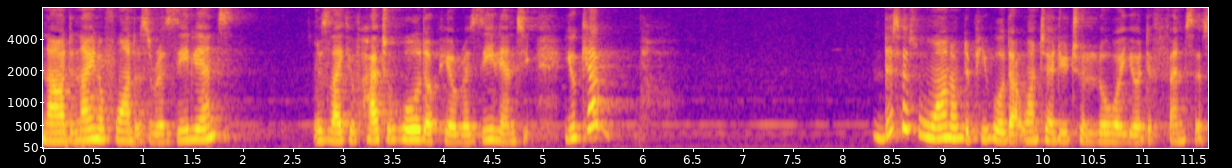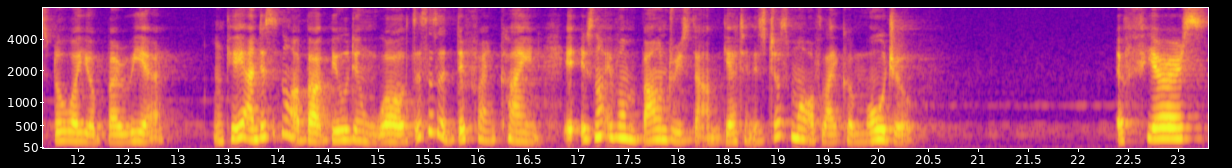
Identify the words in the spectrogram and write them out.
Now, the Nine of Wands is resilience. It's like you've had to hold up your resilience. You kept this is one of the people that wanted you to lower your defenses, lower your barrier. Okay, and this is not about building walls. This is a different kind. it's not even boundaries that I'm getting. It's just more of like a mojo, a fierce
